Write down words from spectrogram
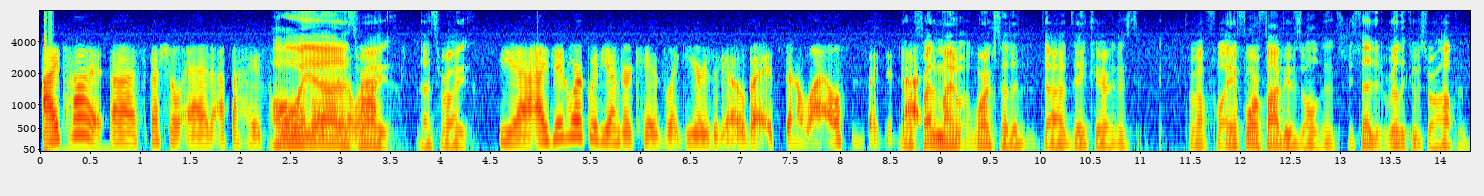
I taught uh, special ed at the high school. oh yeah, that's right. That's right. Yeah, I did work with younger kids like years ago, but it's been a while since I did Yeah, a friend of mine works at a uh, daycare that's about four, yeah, four or five years old. And she said it really keeps her hopping.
